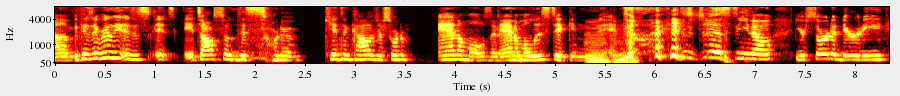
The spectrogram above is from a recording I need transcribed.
um, because it really is it's it's also this sort of kids in college are sort of animals and animalistic and, and it's just you know you're sort of dirty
